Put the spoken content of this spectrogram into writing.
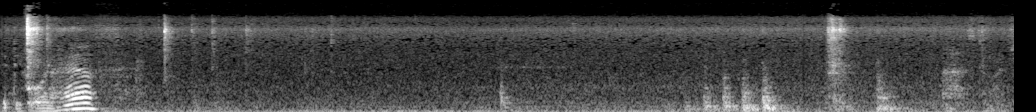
Fifty-four and a half. Ah, that's too much.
